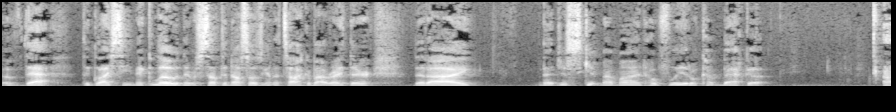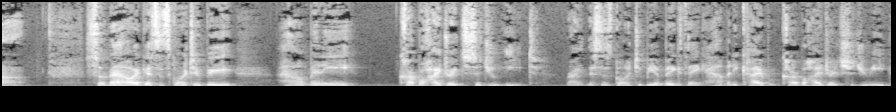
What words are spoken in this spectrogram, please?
of that, the glycemic load. And there was something else I was going to talk about right there that I that just skipped my mind. Hopefully it'll come back up. Uh, so now I guess it's going to be how many carbohydrates should you eat? Right? This is going to be a big thing. How many carbohydrates should you eat?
